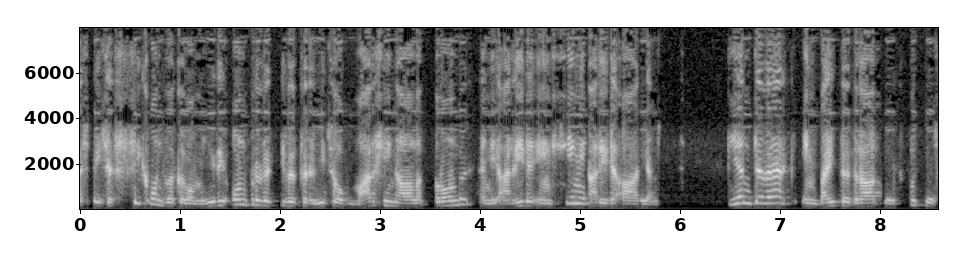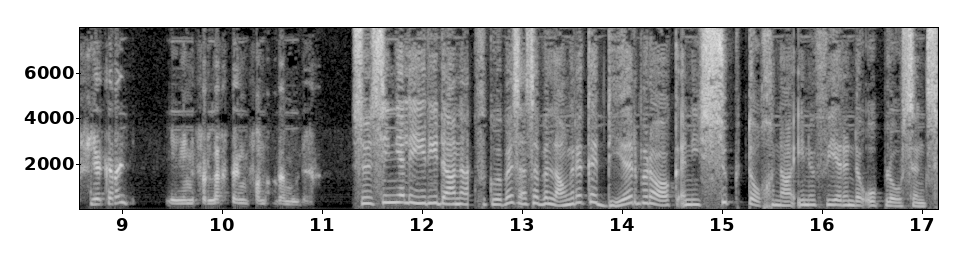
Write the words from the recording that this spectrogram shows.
is spesifiek ontwikkel om hierdie onproduktiewe verliese op marginale gronde in die ariede en semi-ariede areas teen te werk en by te dra tot voedselsekerheid en verligting van armoede. So sien julle hierdie dan vir Kobus as 'n belangrike deurbraak in die soektog na innoverende oplossings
